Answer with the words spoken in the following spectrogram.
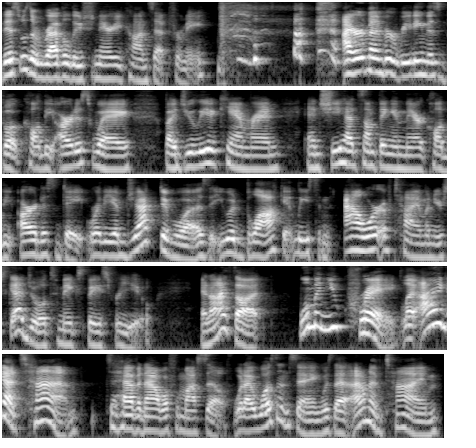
this was a revolutionary concept for me. I remember reading this book called The Artist Way by Julia Cameron, and she had something in there called the artist date, where the objective was that you would block at least an hour of time on your schedule to make space for you. And I thought, woman, you cray. Like, I ain't got time to have an hour for myself. What I wasn't saying was that I don't have time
